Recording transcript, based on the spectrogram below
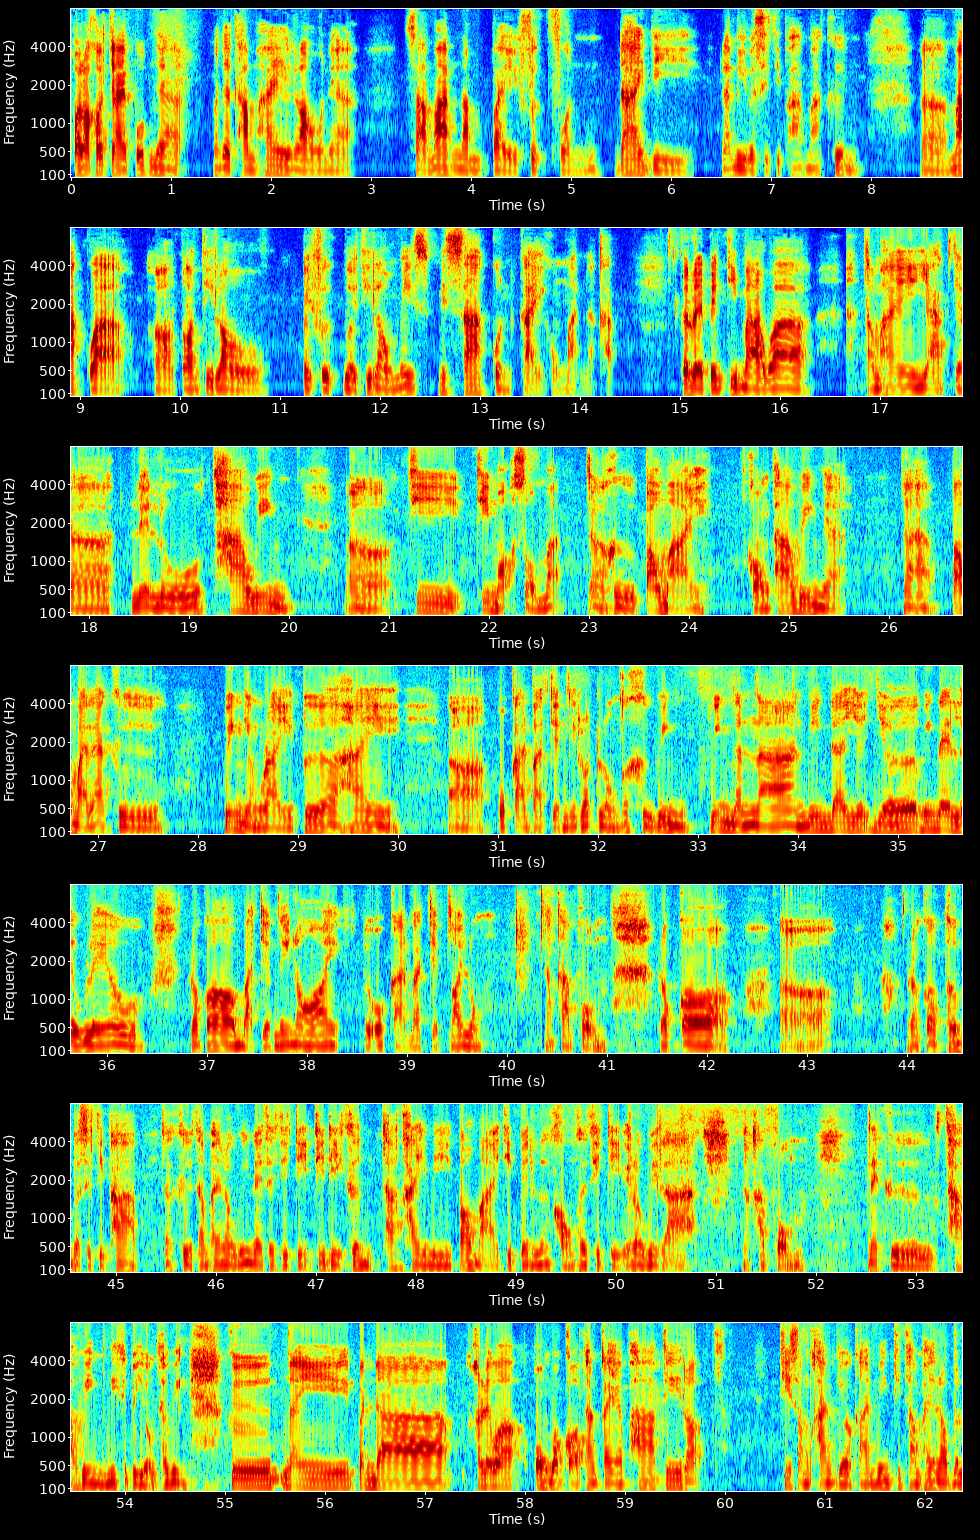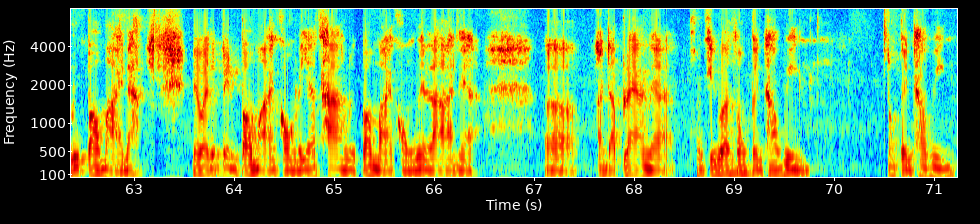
พอเราเข้าใจปุ๊บเนี่ย มันจะทำให้เราเนี่ยสามารถนำไปฝึกฝนได้ดี และมีประสิทธิภาพมากขึ้นมากกว่าออตอนที่เราไปฝึกโดยที่เราไม่ไม่ทราบกลไกของมันนะครับ ก็เลยเป็นที่มาว่าทำให้อยากจะเรียนรู้ท่าวิ่งที่ที่เหมาะสมอะเอ่อคือเป้าหมายของท่าวิ่งเนี่ยนะฮะเป้าหมายแรกคือ วิ่งอย่างไรเพื่อให้อ่อโอกาสบาดเจ็บนี้ลดลงก็คือวิ่งวิ่งนานๆวิ่งได้เยอะๆวิ่งได้เร็วๆแล้วก็บาดเจ็บน้อยๆหรือโอกาสบาดเจ็บน้อยลงนะครับผมแล้วก็แล้วก็เพิ่มประสิทธิภาพก็คือทำให้เราวิ่งได้สถิติที่ดีขึ้น ถ้าใครมีเป้าหมายที่เป็นเรื่องของสถิติเวลานะครับผม นี่คือท่าวิ่งนี่คือประโยชน์ท่าวิ่ง คือในบรรดาเขาเรียกว่าองค์ประกอบทางกายภาพที่เราที่สำคัญเกี่ยวกับการวิ่งที่ทำให้เราบรรลุเป้าหมายนะไม่ว่าจะเป็นเป้าหมายของระยะทางหรือเป้าหมายของเวลาเนี่ยอันดับแรกเนี่ยผมคิดว่าต้องเป็นท่าวิ่ง ต้องเป็นท่าวิ่ง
